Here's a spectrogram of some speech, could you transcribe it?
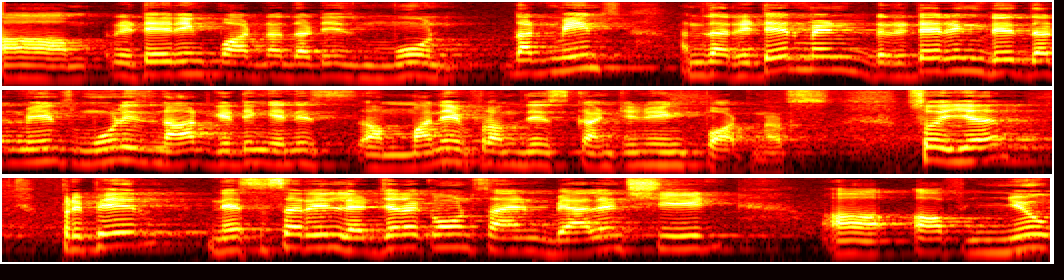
um, retiring partner that is moon That means and the retirement the retiring date that means Moon is not getting any uh, money from these continuing partners. So here prepare necessary ledger accounts and balance sheet uh, of new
